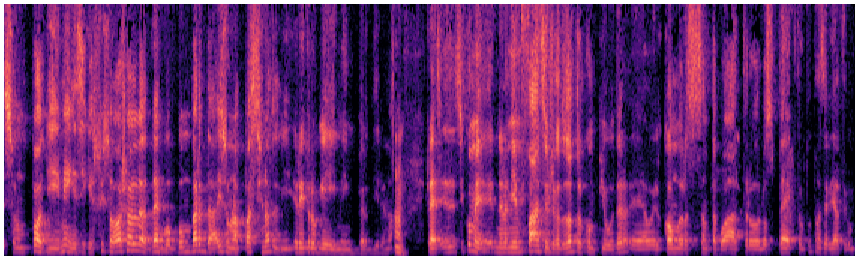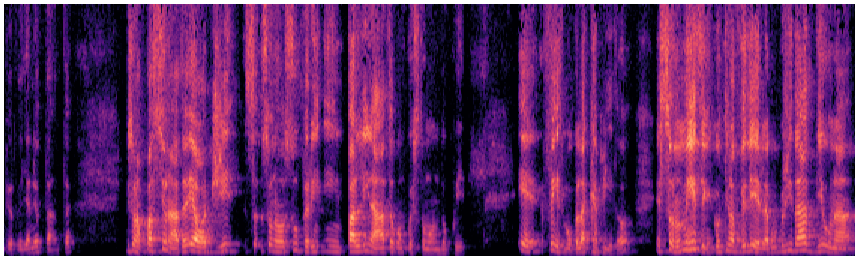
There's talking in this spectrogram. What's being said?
sono un po' di mesi che sui social vengo bombardato, io sono un appassionato di retro gaming per dire, no? Ah. Cioè, eh, siccome nella mia infanzia ho giocato tanto al computer, eh, ho il Commodore 64, lo Spectrum, tutta una serie di altri computer degli anni 80, mi sono appassionato e oggi so- sono super impallinato con questo mondo qui. E Facebook l'ha capito e sono mesi che continuo a vedere la pubblicità di una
